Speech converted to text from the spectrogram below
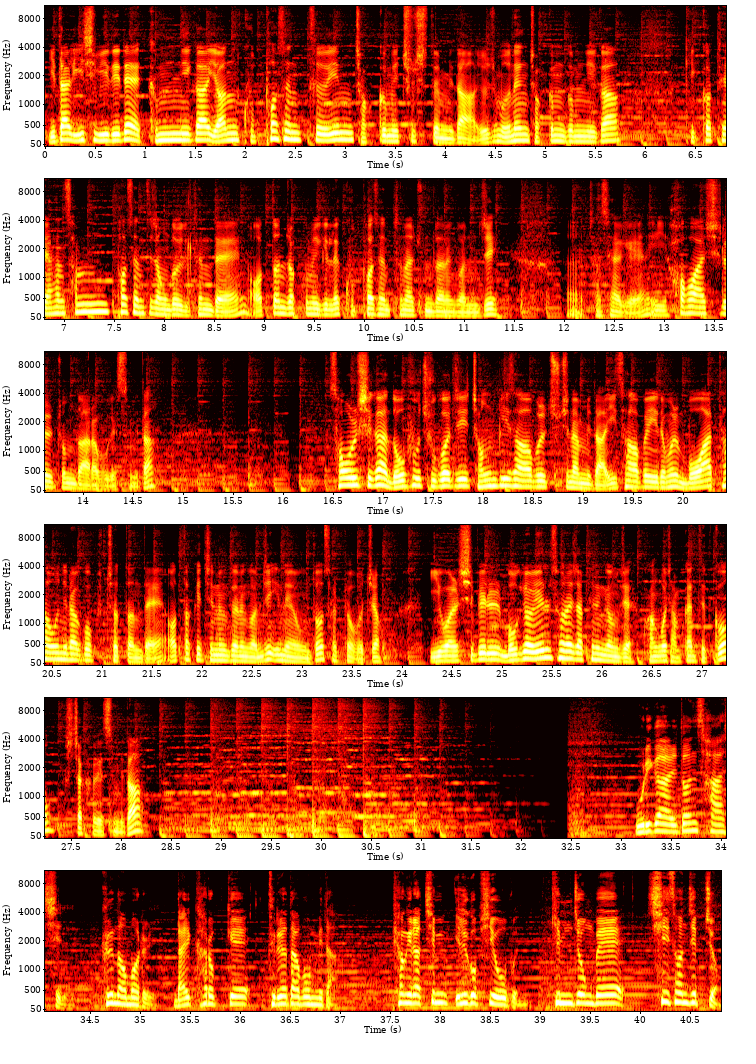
이달 21일에 금리가 연 9%인 적금이 출시됩니다. 요즘 은행 적금 금리가 기껏해야 한 3% 정도일 텐데 어떤 적금이길래 9%나 준다는 건지 어, 자세하게 이 허화 시를 좀 더 알아보겠습니다. 서울시가 노후 주거지 정비 사업을 추진합니다. 이 사업의 이름을 모아타운이라고 붙였던데 어떻게 진행되는 건지 이 내용도 살펴보죠. 2월 10일 목요일 손에 잡히는 경제 광고 잠깐 듣고 시작하겠습니다. 우리가 알던 사실 그 너머를 날카롭게 들여다봅니다. 평일 아침 7시 5분 김종배의 시선 집중.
